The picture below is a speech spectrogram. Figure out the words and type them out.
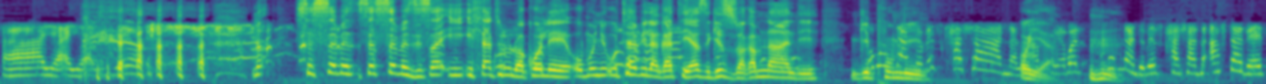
Hayi hayi hayi leyo no sesisebe- sesisebenzisa i- ihlathululo wakho le omunye uthabile ngathi yazi ngizizwa kamnandi ubumnandi ngiphumile besikhashana Oh, lapho yeah. yabona ubumnandi besikhashana after that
